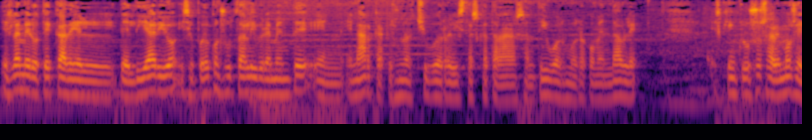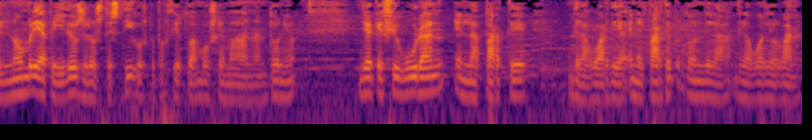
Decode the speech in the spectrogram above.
Es la hemeroteca del, del diario y se puede consultar libremente en, en Arca, que es un archivo de revistas catalanas antiguas, muy recomendable. Es que incluso sabemos el nombre y apellidos de los testigos, que por cierto ambos se llaman Antonio, ya que figuran en la parte de la guardia, en el parte, perdón, de la, de la guardia urbana.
